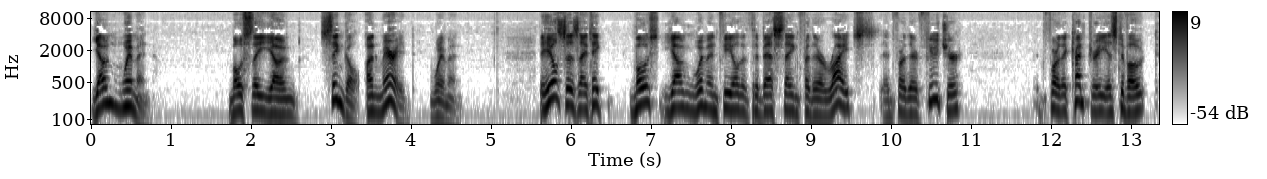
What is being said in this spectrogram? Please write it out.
young women, mostly young single, unmarried women. The Hill says, I think most young women feel that the best thing for their rights and for their future for the country is to vote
